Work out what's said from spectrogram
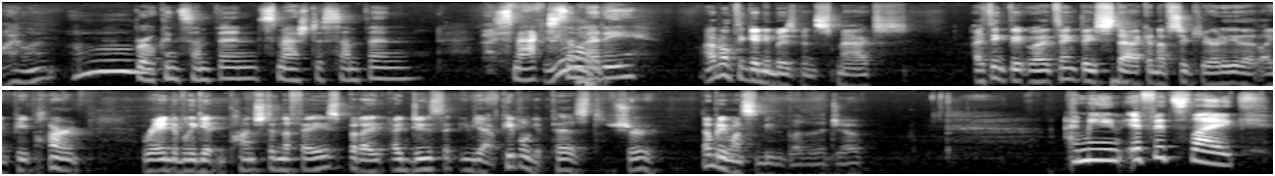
violent. Um, broken something smashed to something smacked feel like- somebody I don't think anybody's been smacked. I think they I think they stack enough security that like people aren't randomly getting punched in the face. But I I do think yeah people get pissed. Sure, nobody wants to be the butt of the joke. i mean if it's like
